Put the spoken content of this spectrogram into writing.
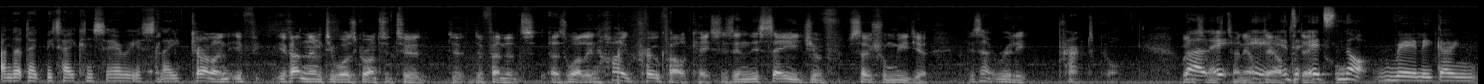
and that they'd be taken seriously. Uh, Caroline, if, if anonymity was granted to defendants as well, in high-profile cases, in this age of social media, is that really practical? Well, it, it, it's not really going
